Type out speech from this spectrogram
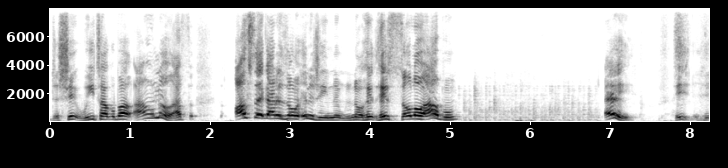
the shit we talk about. I don't know. I f- Offset got his own energy. You know, his, his solo album. Hey, he he,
